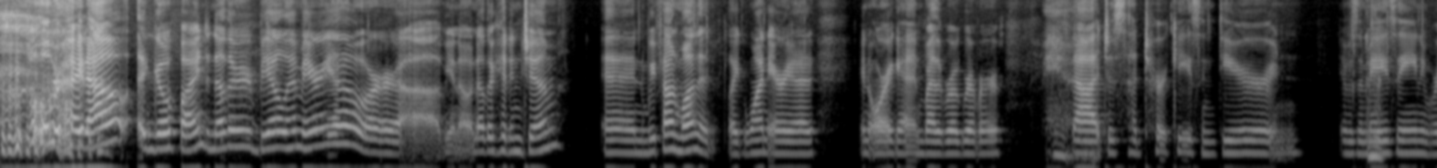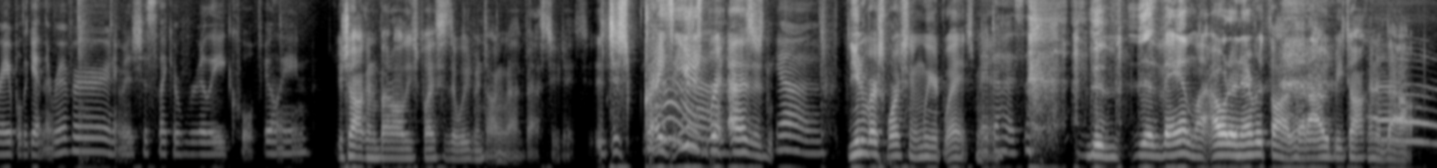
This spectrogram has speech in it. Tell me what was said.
pull right out and go find another BLM area or uh, you know another hidden gem. And we found one that like one area in Oregon by the Rogue River Man. that just had turkeys and deer and it was amazing and we were able to get in the river and it was just like a really cool feeling. You're talking about all these places that we've been talking about the past two days. It's just crazy. You just bring. Uh, this is, the Yeah, universe works in weird ways, man. it does. The the van life. I would have never thought that I would be talking about Ah.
